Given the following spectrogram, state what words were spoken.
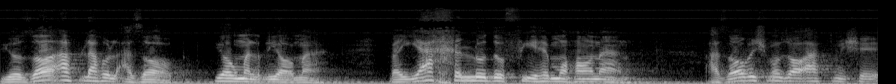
یضاعف له العذاب یوم القیامه و یخلد فیه مهانن عذابش مضاعف میشه.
